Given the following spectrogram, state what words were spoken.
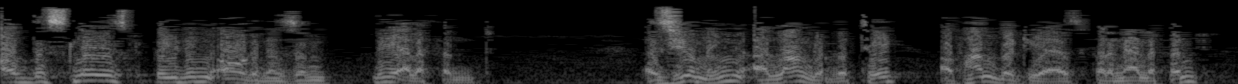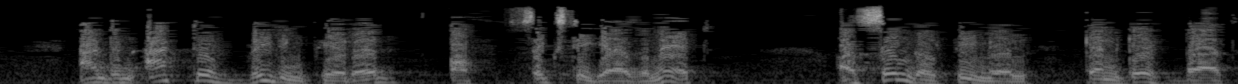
of the slowest breathing organism, the elephant. Assuming a longevity of 100 years for an elephant and an active breeding period of 60 years in it, a single female can give birth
